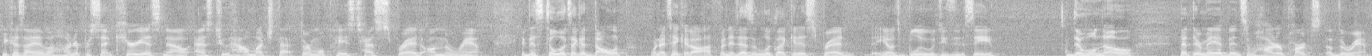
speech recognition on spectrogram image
because I am 100% curious now as to how much that thermal paste has spread on the RAM. If it still looks like a dollop when I take it off and it doesn't look like it has spread, you know, it's blue, it's easy to see, then we'll know that there may have been some hotter parts of the RAM.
